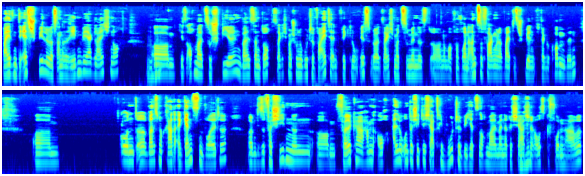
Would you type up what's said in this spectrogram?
beiden DS-Spiele, das andere reden wir ja gleich noch, mhm. ähm, jetzt auch mal zu spielen, weil es dann doch, sag ich mal, schon eine gute Weiterentwicklung ist, oder sag ich mal zumindest äh, nochmal von vorne anzufangen oder weiter zu spielen, als ich da gekommen bin. Ähm, und äh, was ich noch gerade ergänzen wollte, ähm, diese verschiedenen ähm, Völker haben auch alle unterschiedliche Attribute, wie ich jetzt nochmal meine Recherche mhm. rausgefunden habe.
